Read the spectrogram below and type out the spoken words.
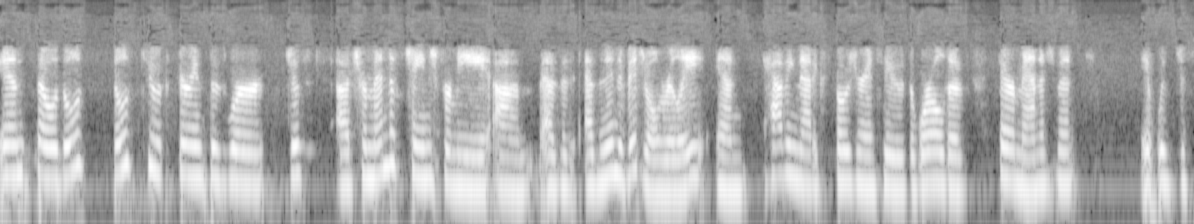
And so those those two experiences were just a tremendous change for me um, as a, as an individual, really, and having that exposure into the world of fair management it was just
